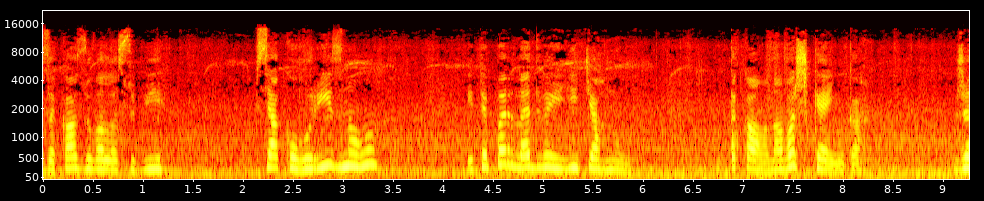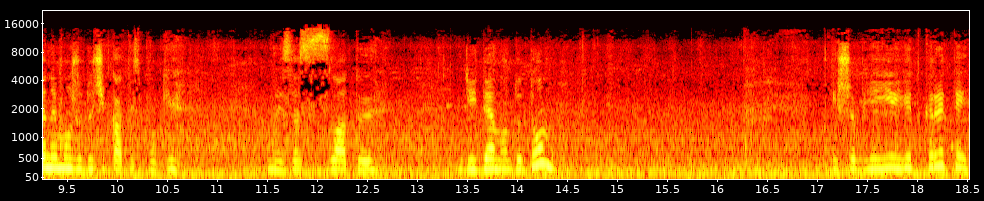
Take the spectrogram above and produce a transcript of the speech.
заказувала собі всякого різного. І тепер ледве її тягну. Така вона важкенька. Вже не можу дочекатись, поки ми за Златою дійдемо додому. І щоб її відкрити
